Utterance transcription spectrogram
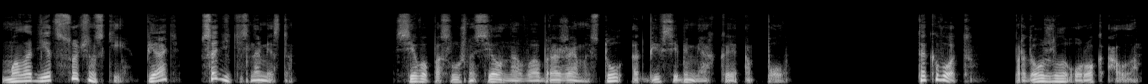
Молодец, Сочинский. Пять. Садитесь на место. Сева послушно сел на воображаемый стул, отбив себе мягкое об пол. «Так вот», — продолжила урок Алла.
